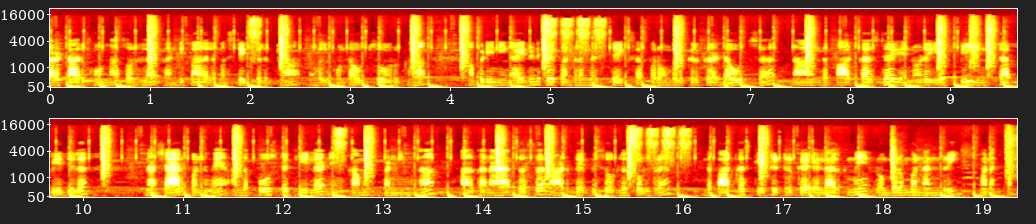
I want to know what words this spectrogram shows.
கரெக்டாக இருக்கும்னு நான் சொல்லலை. கண்டிப்பாக அதில் மிஸ்டேக்ஸ் இருக்கலாம். உங்களுக்கு டவுட்ஸும் இருக்கலாம். அப்படி நீங்கள் ஐடென்டிஃபை பண்ணுற மிஸ்டேக்ஸ் அப்புறம் உங்களுக்கு இருக்கிற டவுட்ஸை நான் இந்த பாட்காஸ்ட்டை என்னோடய எஃபி இன்ஸ்டா பேஜில் நான் ஷேர் பண்ணுவேன். அந்த போஸ்ட்டு கீழே நீங்கள் கமெண்ட் பண்ணிங்கன்னா அதுக்கான ஆன்சர்ஸை நான் அடுத்த எபிசோடில் சொல்கிறேன் இந்த பாட்காஸ்ட் கேட்டுட்ருக்க எல்லாருக்குமே ரொம்ப ரொம்ப நன்றி. வணக்கம்.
